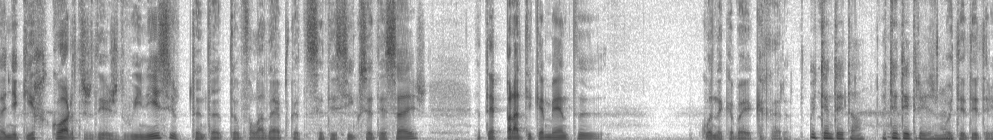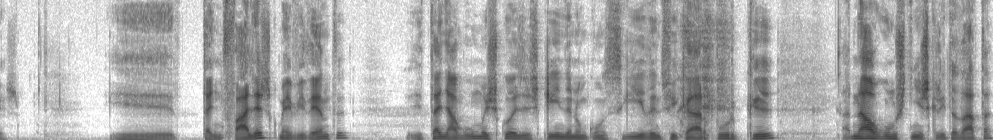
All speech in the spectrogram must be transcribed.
Tenho aqui recortes desde o início, portanto, estou a falar da época de 65, 76, até praticamente quando acabei a carreira. 80 e tal, 83, não é? 83. E tenho falhas, como é evidente, e tenho algumas coisas que ainda não consegui identificar porque em alguns tinha escrita a data,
